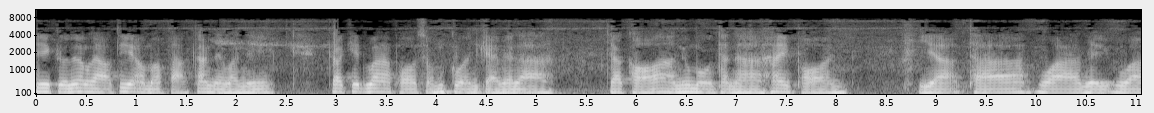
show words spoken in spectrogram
นี่คือเรื่องราวที่เอามาฝากท่านในวันนี้ ก็คิดว่าพอสมควรแก่เวลา จะขออนุโมทนาให้พรยะถาวาริวา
